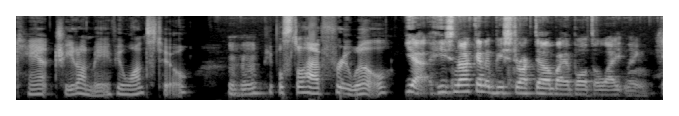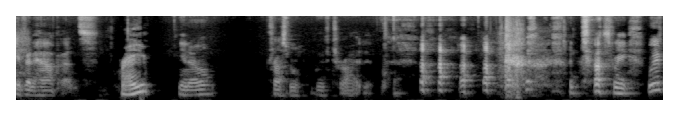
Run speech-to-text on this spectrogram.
can't cheat on me if he wants to. Mhm. People still have free will, yeah he's not going to be struck down by a bolt of lightning if it happens right? you know trust me we've tried it Trust me, we've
